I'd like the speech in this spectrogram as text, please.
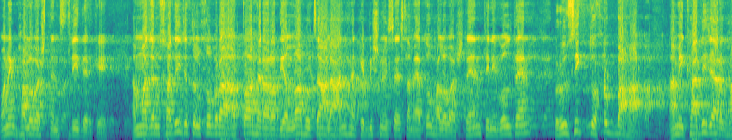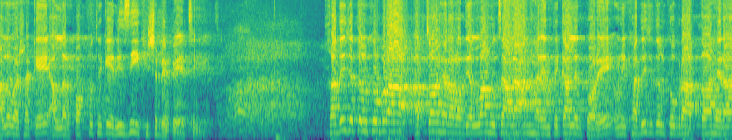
অনেক ভালোবাসতেন স্ত্রীদেরকে। আম্মাজান খাদিজাতুল কুবরা আত্তাহেরা রাদিয়াল্লাহু তাআলা আনহাকে বিষ্ণু ইসা ইসলাম এত ভালোবাসতেন, তিনি বলতেন রুজিকতু হুব্বাহা, আমি খাদিজার ভালোবাসাকে আল্লাহর পক্ষ থেকে রিজিক হিসেবে পেয়েছি। খাদিজাতুল কুবরা আত্তাহেরা রাদিয়াল্লাহু তাআলা আনহার ইন্তেকালের পরে উনি খাদিজাতুল কুবরা আত্তাহেরা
